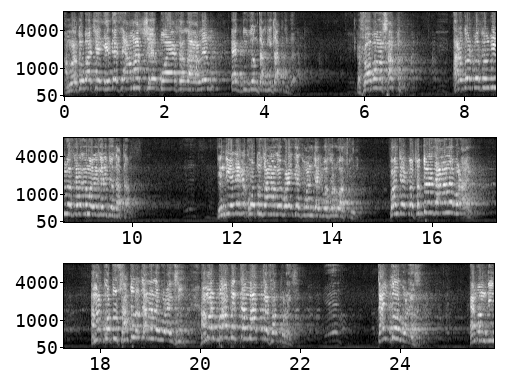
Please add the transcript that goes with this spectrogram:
আমরা তো বাঁচে, এ দেশে আমার সে বয়স আলা আলেম এক দুজন থাকি থাকতে পারে সব আমার ছাত্র। আরও দশ বছর, বিশ বছর আগে মরে গেলে তো যেতাম কিন্তু এদেরকে কত জানাজা পড়াইছে পঞ্চাশ বছর ওয়াজ করি? পঞ্চাশ বছর ধরে জানাজা পড়াই। আমার কত ছাত্র জানাজা পড়াইছি, আমার বাপ একটা মাপটা সব পড়াইছি। কালকেও পড়াইছি। এমন দিন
